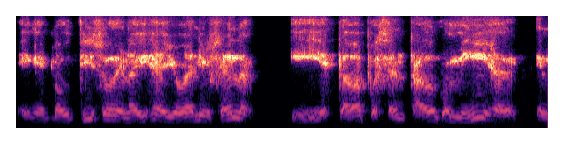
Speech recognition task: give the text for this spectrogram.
en el bautizo de la hija de Giovanni Ursela y estaba pues sentado con mi hija en,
